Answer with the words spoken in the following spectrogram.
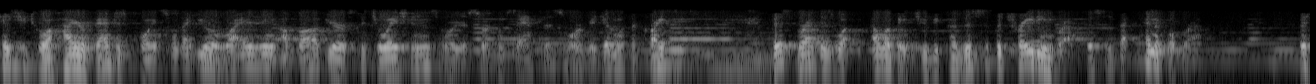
takes you to a higher vantage point so that you're rising above your situations or your circumstances or if you're dealing with a crisis. This breath is what elevates you because this is the trading breath. This is that pinnacle breath. This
